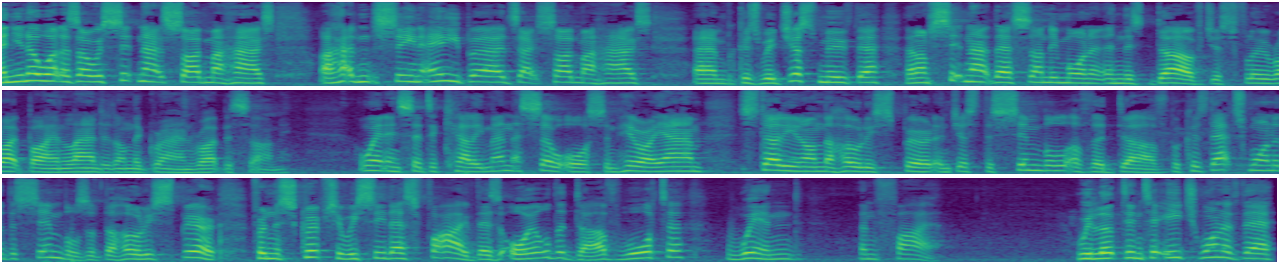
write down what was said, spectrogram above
And you know what? As I was sitting outside my house, I hadn't seen any birds outside my house um, because we'd just moved there. And I'm sitting out there Sunday morning, and this dove just flew right by and landed on the ground right beside me. I went and said to Kelly, Man, that's so awesome. Here I am studying on the Holy Spirit and just the symbol of the dove, because that's one of the symbols of the Holy Spirit. From the scripture, we see there's five there's oil, the dove, water, wind, and fire. We looked into each one of their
